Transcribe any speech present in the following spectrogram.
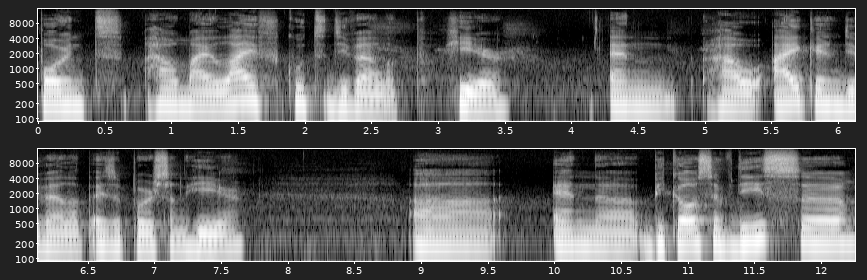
point how my life could develop here and how I can develop as a person here. Uh, and uh, because of this, uh,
